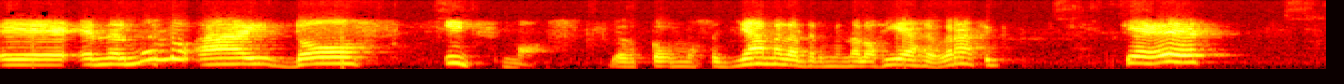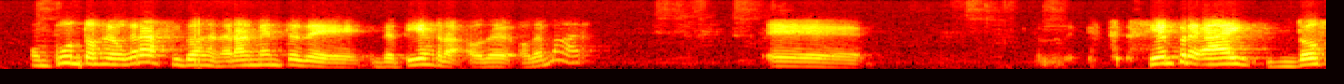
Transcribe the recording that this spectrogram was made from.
Eh, en el mundo hay dos istmos, como se llama la terminología geográfica, que es un punto geográfico generalmente de, tierra o de, o de mar. Eh, siempre hay dos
